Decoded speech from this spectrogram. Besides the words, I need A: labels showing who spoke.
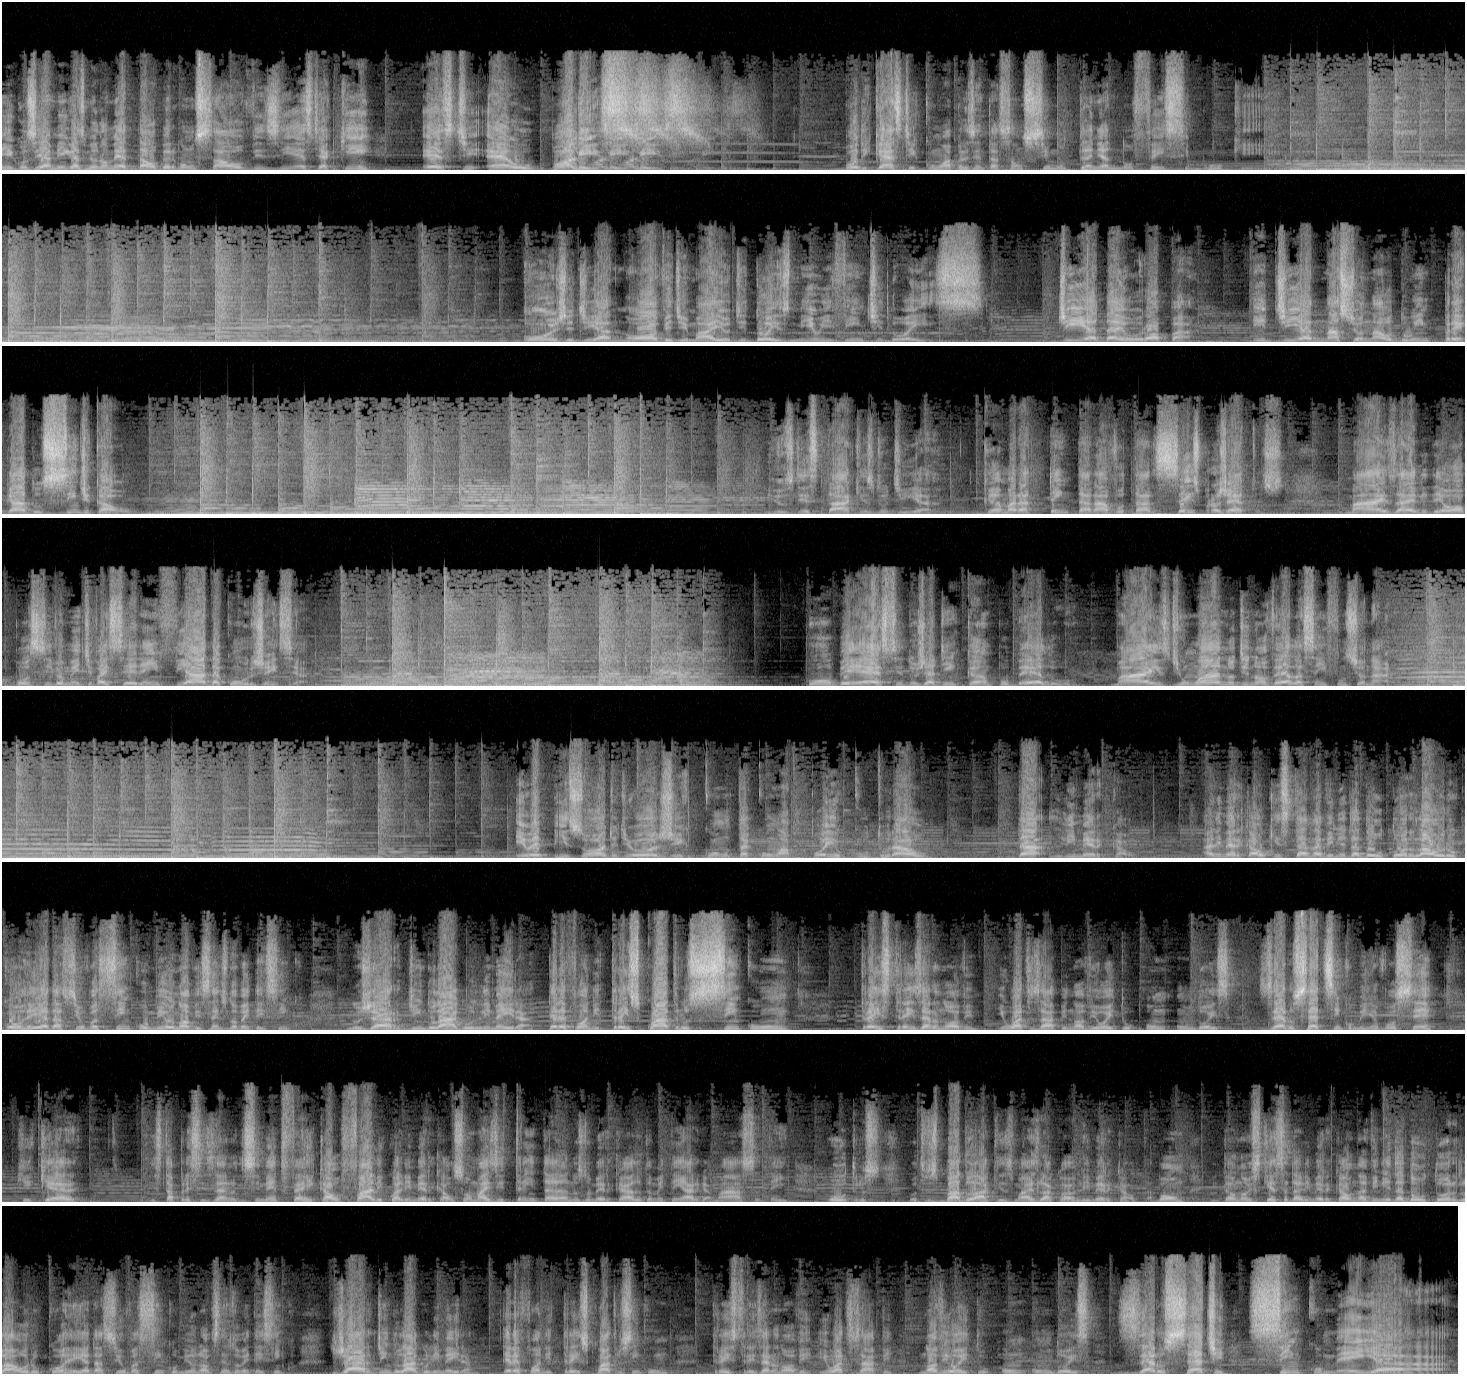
A: Amigos e amigas. Meu nome é Dalber Gonçalves e este aqui, este é o Polis. Polis. Podcast com apresentação simultânea no Facebook. Hoje, dia 9 de maio de 2022, Dia da Europa e Dia Nacional do Empregado Sindical. E os destaques do dia: Câmara tentará votar seis projetos, mas a LDO possivelmente vai ser enfiada com urgência. O BS do Jardim Campo Belo mais de um ano de novela sem funcionar. E o episódio de hoje conta com o apoio cultural da Limercal. A Limercal que está na Avenida Doutor Lauro Correia da Silva, 5995, no Jardim do Lago Limeira. Telefone 3451 3309 e o WhatsApp 981120756. Você que quer está precisando de cimento ferrical, fale com a Limercal. São mais de 30 anos no mercado, também tem argamassa, tem outros outros badulaques mais lá com a Limercal, tá bom? Então não esqueça da Limercal na Avenida Doutor Lauro Correia da Silva, 5995, Jardim do Lago Limeira. Telefone 3451 3309 e o WhatsApp 981120756.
